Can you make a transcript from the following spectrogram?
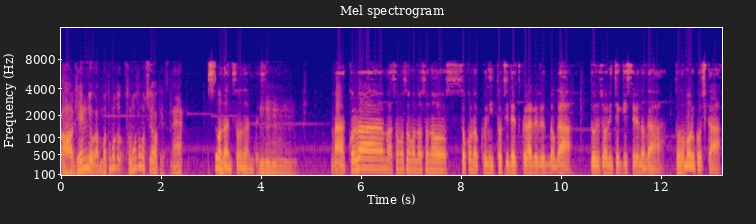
あ原料がもともと、そもそも違うわけですね。そうなんです、そうなんでうんうんうす。んまあ、これは、まあ、そもそものその、そこの国、土地で作られるのが、土壌に適してるのが、トウモロコシか、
